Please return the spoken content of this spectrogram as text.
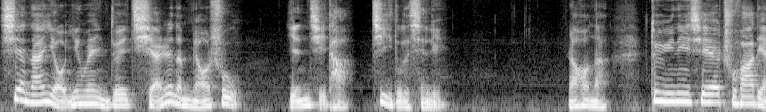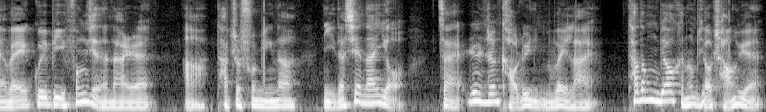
现男友因为你对前任的描述引起他嫉妒的心理。然后呢，对于那些出发点为规避风险的男人啊，他这说明呢你的现男友在认真考虑你们未来。他的目标可能比较长远，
